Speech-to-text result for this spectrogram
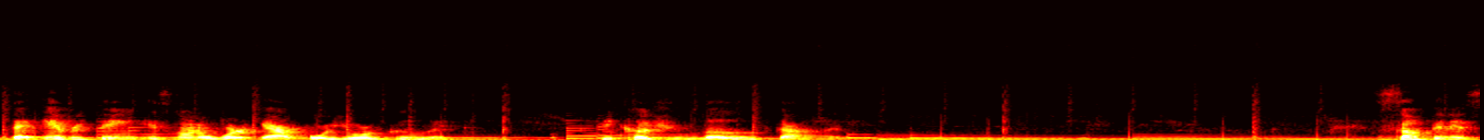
that everything is going to work out for your good because you love God. Something is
